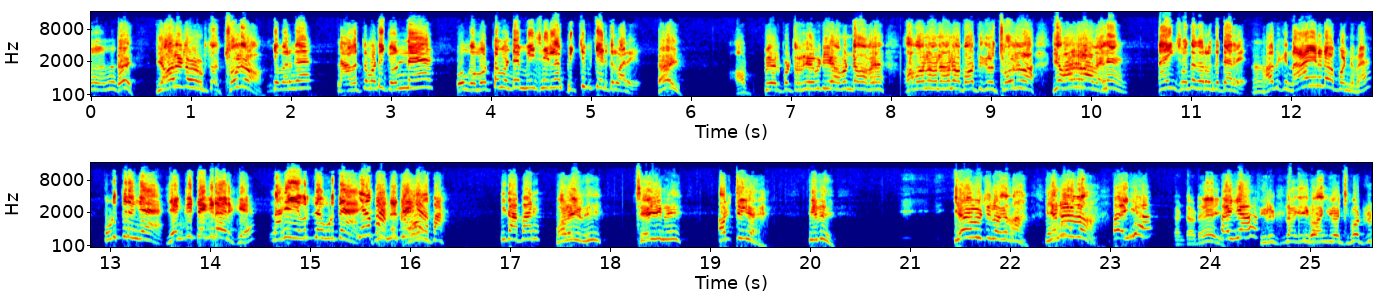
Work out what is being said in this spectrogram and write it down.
கொடுத்தா? சொல்றா இங்க பாருங்க நான் அவர்ட்ட மட்டும் சொன்னேன். உங்க மொட்டை மொட்டை மீசை எல்லாம் பிச்சு பிச்சு எடுத்துருவாரு. அப்பேற்பட்ட ரேவடி அவன்டா அவன். அவனா நானா பாத்துக்கிறேன் சொல்றா யாரா அவன்? நாய்க்கு சொந்தக்காரர் வந்துட்டாரு. அதுக்கு நான் என்னடா பண்ணுவேன்? கொடுத்துருங்க. எங்கிட்ட எங்கடா இருக்கு? நகை இவர்தான் கொடுத்தேன். இதா பாரு. வளையலு செயின் அட்டிய இது. என் வீட்டு நகரா என்னதான் ஐயா. ஐயா. திருட்டு நகை வாங்கி வச்சு போட்டு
